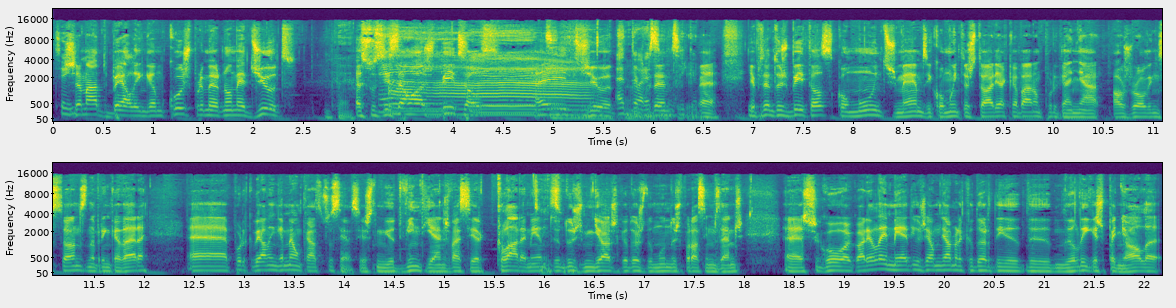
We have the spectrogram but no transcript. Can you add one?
Sim. chamado Bellingham, cujo primeiro nome é Jude. Ok. Associação aos Beatles. Hey Jude. Adoro e, essa portanto, música. é. e portanto, os Beatles, com muitos memes e com muita história, acabaram por ganhar aos Rolling Stones na brincadeira, eh, porque Bellingham é um caso de sucesso. Este miúdo de 20 anos vai ser claramente dos melhores jogadores do mundo nos próximos anos. Eh, chegou agora, ele é médio, já é o melhor marcador de- de- da Liga Espanhola.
